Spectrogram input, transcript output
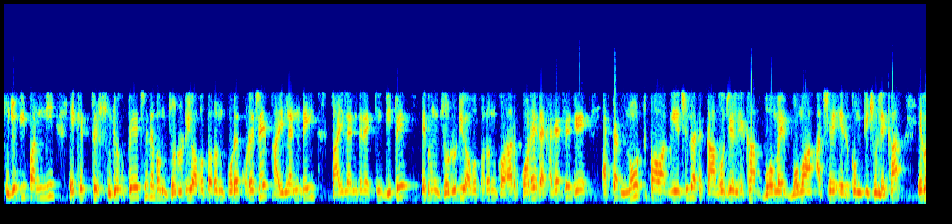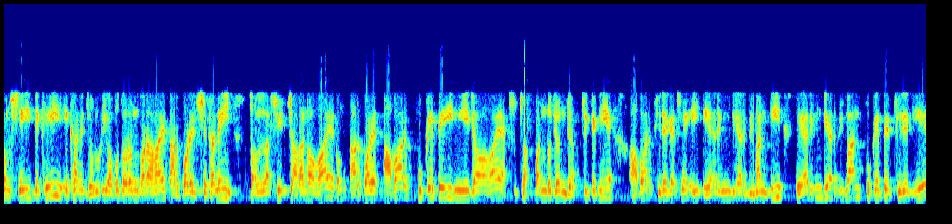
সুযোগই পাননি, এক্ষেত্রে সুযোগ পেয়েছেন এবং জরুরি অবতরণ করে করেছে থাইল্যান্ডেই থাইল্যান্ডের একটি দ্বীপে, এবং জরুরি অবতরণ করার পরে দেখা গেছে যে একটা নোট পাওয়া গিয়েছিল, একটা কাগজে লেখা, বোমে বোমা আছে, এরকম কিছু লেখা, এবং সেই দেখেই এখানে জরুরি অবতরণ করা হয়, তারপরে সেখানেই তল্লাশি চালানো হয় এবং তারপরে আবার ফুকেতেই নিয়ে যাওয়া হয়। একশো ছাপ্পান্ন জন যাত্রীকে নিয়ে আবার ফিরে গেছে এই এয়ার ইন্ডিয়ার বিমানটি। এয়ার ইন্ডিয়ার বিমান ফুকেতে ফিরে গিয়ে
